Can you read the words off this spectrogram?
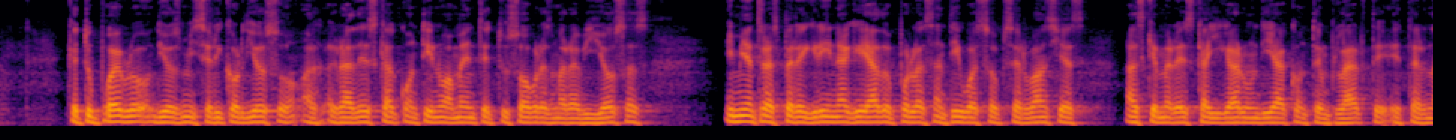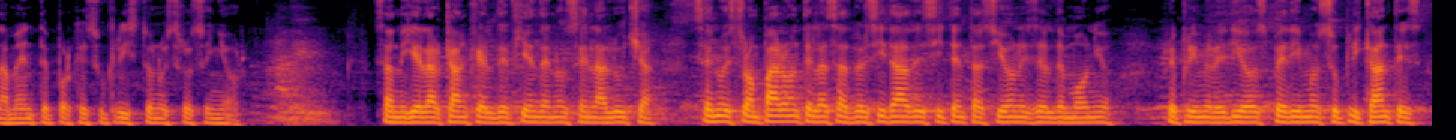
Que tu pueblo, Dios misericordioso, agradezca continuamente tus obras maravillosas y mientras peregrina, guiado por las antiguas observancias, haz que merezca llegar un día a contemplarte eternamente por Jesucristo nuestro Señor. San Miguel Arcángel, defiéndenos en la lucha, sé nuestro amparo ante las adversidades y tentaciones del demonio. Reprímele Dios, pedimos suplicantes,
